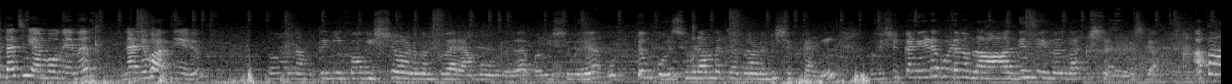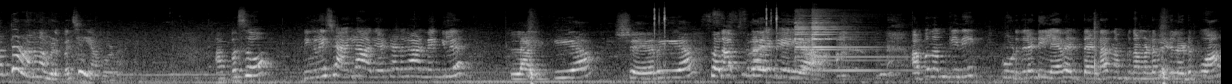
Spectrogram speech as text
എന്താ ചെയ്യാൻ പോകുന്നതെന്ന് ഞാൻ പറഞ്ഞു തരും അപ്പൊ നമുക്ക് വിഷു ആണ് നമുക്ക് വരാൻ പോകുന്നത്. അപ്പോൾ വിഷുവിന് ഒട്ടും ഒഴിച്ചുവിടാൻ പറ്റാത്തതാണ് വിഷുക്കണി. അപ്പോൾ വിഷുക്കണിയുടെ കൂടെ നമ്മൾ ആദ്യം ചെയ്യുന്നത് എന്താ? കൃഷ്ണ അപ്പൊ അതാണ് നമ്മളിപ്പോ ചെയ്യാൻ പോണത്. അപ്പൊ സോ നിങ്ങൾ ഈ ചാനൽ ആദ്യമായിട്ടാണ് കാണണമെങ്കിൽ ലൈക്ക് ചെയ്യുക ഷെയർ ചെയ്യുക സബ്സ്ക്രൈബ് ചെയ്യുക. അപ്പൊ നമുക്കിനി കൂടുതൽ ഡിലേ വരുത്തേണ്ട. നമുക്ക് നമ്മുടെ വീഡിയോയിലോട്ട് പോവാം.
